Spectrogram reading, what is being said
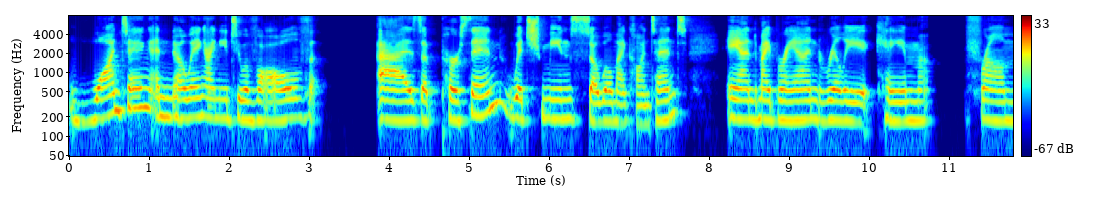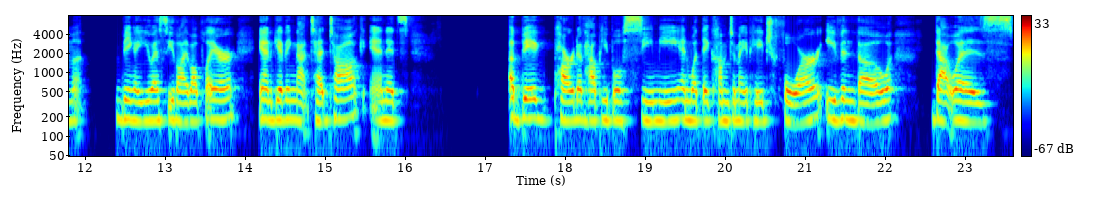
wanting and knowing I need to evolve as a person, which means so will my content. And my brand really came from being a USC volleyball player and giving that TED talk. And it's a big part of how people see me and what they come to my page for, even though that was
